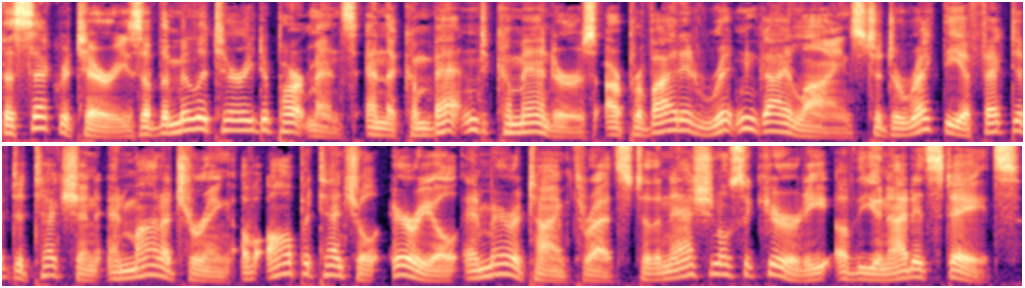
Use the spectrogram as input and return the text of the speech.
The secretaries of the military departments and the combatant commanders are provided written guidelines to direct the effective detection and monitoring of all potential aerial and maritime threats to the national security of the United States.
